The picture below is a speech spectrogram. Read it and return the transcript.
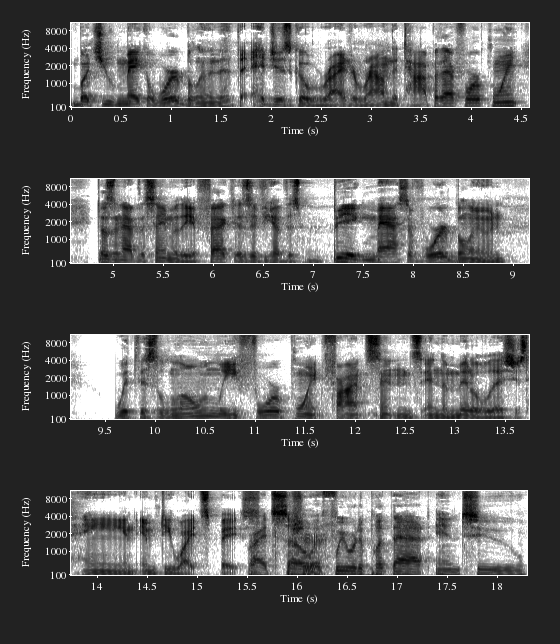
but you make a word balloon that the edges go right around the top of that four point, it doesn't have the same of the effect as if you have this big, massive word balloon with this lonely four point font sentence in the middle that's just hanging in empty white space. Right. So Sure. if we were to put that into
